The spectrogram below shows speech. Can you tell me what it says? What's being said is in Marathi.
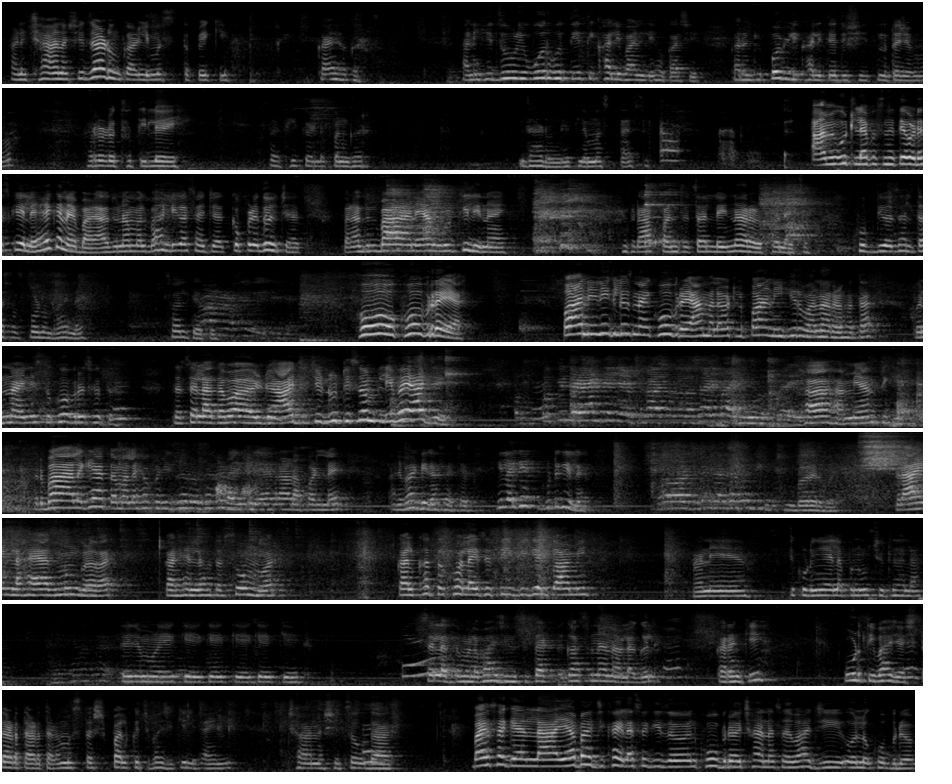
आणि छान अशी जाडून काढली मस्तपैकी. काय हो आणि ही जुळी वर होती ती खाली बांधली हो का अशी. कारण की पडली खाली त्या दिवशी इथनं त्याच्यामुळं. रडत होती लय. परत इकडलं पण घर झाडून घेतलं मस्त असं. आम्ही उठल्यापासून तेवढंच केलं आहे का नाही बाळा? अजून आम्हाला भांडी घासायच्यात कपडे धुवायचे आहेत पण अजून बाळाने आंघोळ केली नाही. इकडं आपांचं चाललंय नारळ सोलायचं. खूप दिवस झाले तसाच पडून राहिलाय. सोलत्या ते. हो खोबरं या. पाणी निघलंच नाही खोबरं आहे. आम्हाला वाटलं पाणी हिरवा नारळ होता पण नाही नुसतं खोबरंच होतं. तर चला आता बा आजीची ड्युटी संपली भाई आजी. हा हा मी आणते की. तर बाळाला घ्या आता मला ह्या काही घर झाडायचे राडा पडलाय. आणि भांडी घासायच्यात. हिला घे कुठे गेलं? बरं बरं. तर आईनला हाय आज मंगळवार. काल ह्यांना होता सोमवार. काल खतं खोलायचं ती बी गेलतो आम्ही. आणि तिकडून यायला पण उशीर झाला. त्याच्यामुळे एक एक एक एक एक एक. चला तर मला भाजी ताट घासून आणावं लागेल. कारण की उडती भाजी अशी ताडा ताडा ताडा. मस्त अशी पालकाची भाजी केली आईने. छान अशी चवदार. बाय सगळ्यांना. या भाजी खायला सगळीजण. खोबरं छान असं भाजी ओलं खोबरं.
